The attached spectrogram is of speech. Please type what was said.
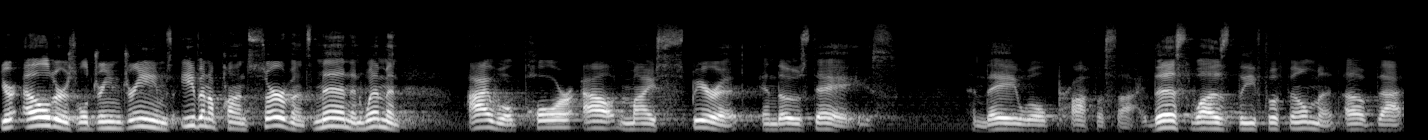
your elders will dream dreams, even upon servants, men and women. I will pour out my spirit in those days, and they will prophesy. This was the fulfillment of that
